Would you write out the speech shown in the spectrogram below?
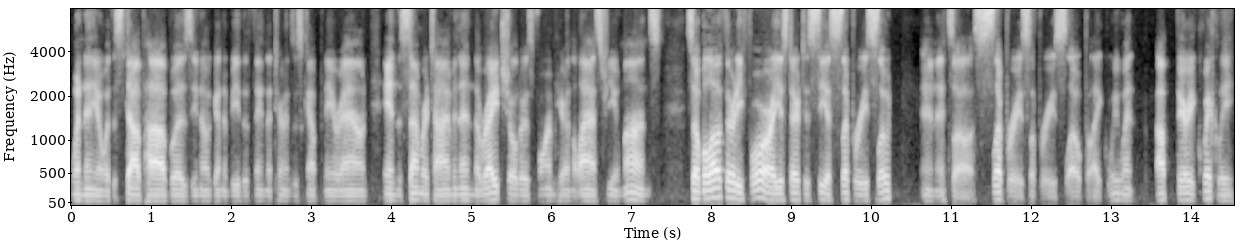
when you know what the StubHub was you know going to be the thing that turns this company around in the summertime, and then the right shoulder is formed here in the last few months. So below 34, you start to see a slippery slope, and it's a slippery, slippery slope. Like we went up very quickly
